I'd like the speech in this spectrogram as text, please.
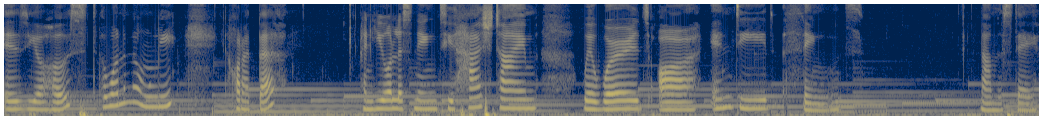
is your host, the one and the only Gorata and you're listening to Hash Time, where words are indeed things. Namaste.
